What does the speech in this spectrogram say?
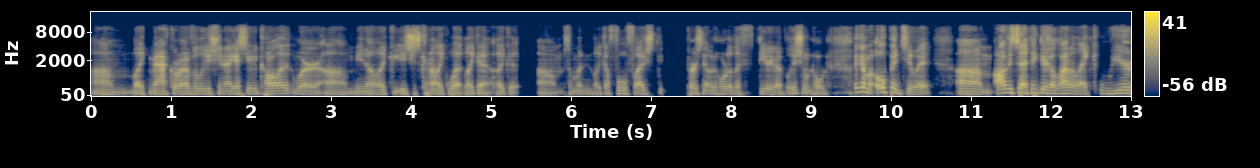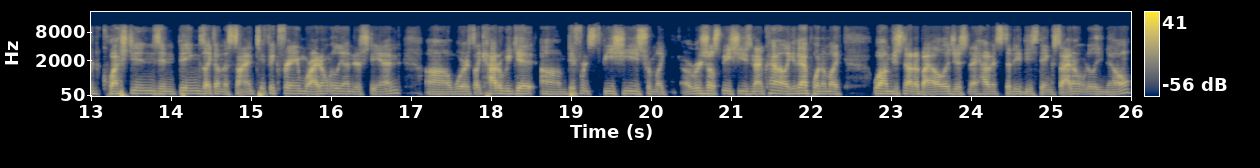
um like macro evolution, I guess you would call it, where um, you know, like it's just kind of like what like a like a um someone like a full fledged person that would hold the theory of evolution would hold. Like I'm open to it. Um, obviously, I think there's a lot of like weird questions and things like on the scientific frame where I don't really understand. Uh, where it's like, how do we get um, different species from like original species? And I'm kind of like at that point, I'm like, well, I'm just not a biologist and I haven't studied these things, so I don't really know.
